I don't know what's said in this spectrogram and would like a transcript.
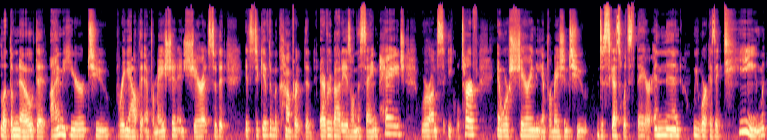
let them know that I'm here to bring out the information and share it so that it's to give them a comfort that everybody is on the same page, we're on equal turf, and we're sharing the information to discuss what's there. And then we work as a team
